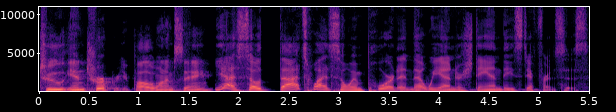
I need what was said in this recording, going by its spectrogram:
to interpret. You follow what I'm saying? Yeah. So that's why it's so important that we understand these differences.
